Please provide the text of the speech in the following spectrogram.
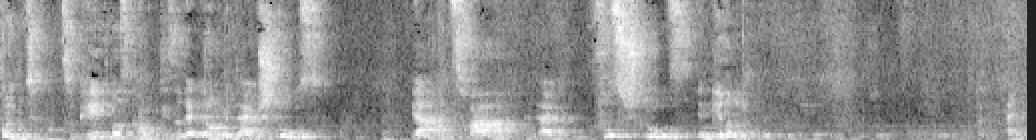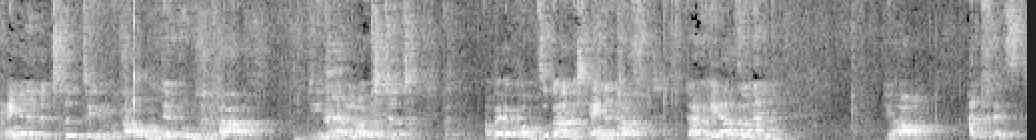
Und zu Petrus kommt diese Rettung mit einem Stoß. Ja, und zwar mit einem Fußstoß in die Rippen. Ein Engel betritt den Raum, der dunkel war und den er erleuchtet, aber er kommt sogar nicht engelhaft daher, sondern ja, handfest.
